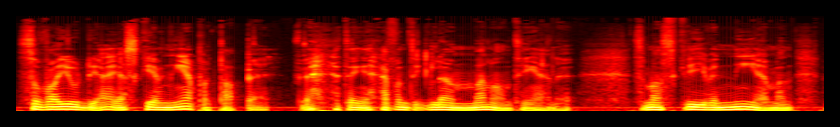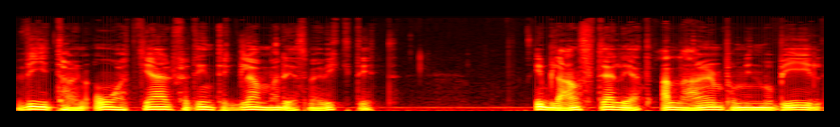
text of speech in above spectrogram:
Så vad gjorde jag? Jag skrev ner på ett papper. För jag tänkte jag får inte glömma någonting här nu. Så man skriver ner, man vidtar en åtgärd för att inte glömma det som är viktigt. Ibland ställer jag ett alarm på min mobil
